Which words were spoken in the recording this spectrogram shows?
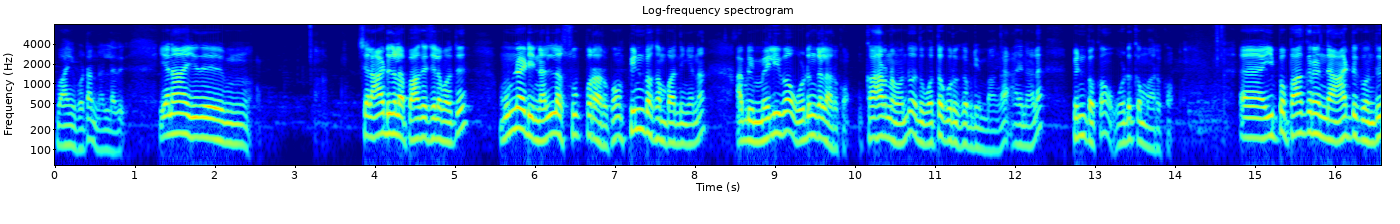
வாங்கி போட்டால் நல்லது. ஏன்னா இது சில ஆடுகளை பார்க்கச்சில பார்த்து முன்னாடி நல்லா சூப்பராக இருக்கும். பின்பக்கம் பார்த்தீங்கன்னா அப்படி மெலிவாக ஒடுங்கலாக இருக்கும். காரணம் வந்து அது ஒத்த குறுக்கு அப்படிம்பாங்க. அதனால் பின்பக்கம் ஒடுக்கமாக இருக்கும். இப்போ பார்க்குற இந்த ஆட்டுக்கு வந்து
